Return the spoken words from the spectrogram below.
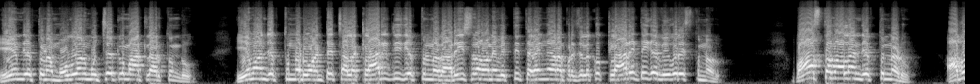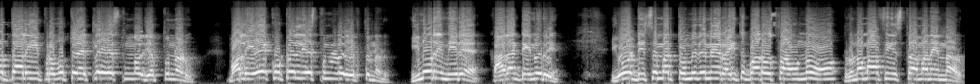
ఏం చెప్తున్నా? మొగోని ముచ్చట్లు మాట్లాడుతుండ్రు. ఏమని చెప్తున్నాడు అంటే చాలా క్లారిటీ చెప్తున్నాడు. హరీష్ రావు అనే వ్యక్తి తెలంగాణ ప్రజలకు క్లారిటీగా వివరిస్తున్నాడు. వాస్తవాలని చెప్తున్నాడు. అబద్ధాలు ఈ ప్రభుత్వం ఎట్లా చేస్తుందో చెప్తున్నాడు. వాళ్ళు ఏ కుట్రలు చేస్తున్నాడో చెప్తున్నాడు. ఇనురి మీరే. కాదంటే ఇనురి ఇగో డిసెంబర్ తొమ్మిదినే రైతు భరోసా ఉన్ను రుణమాఫీ ఇస్తామని అన్నారు.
